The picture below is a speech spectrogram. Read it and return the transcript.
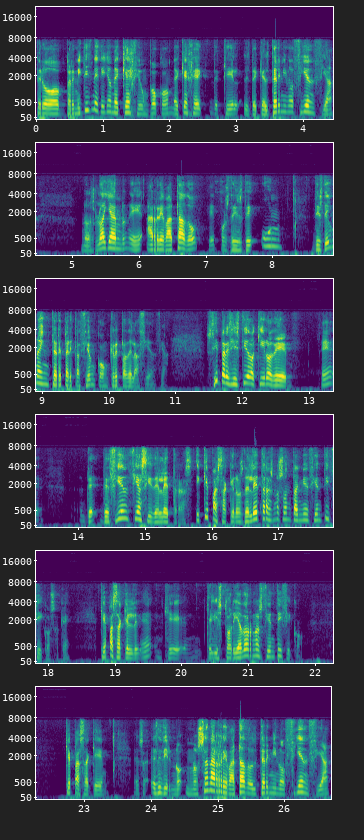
Pero permitidme que yo me queje un poco, me queje de que, el término ciencia nos lo hayan eh, arrebatado eh, pues desde un desde una interpretación concreta de la ciencia. Siempre ha existido aquí lo de. De, ciencias y de letras. ¿Y qué pasa? ¿Que los de letras no son también científicos o qué? ¿Qué pasa? ¿Que el, eh? que, el historiador no es científico? ¿Qué pasa? Que, es decir, no, nos han arrebatado el término ciencia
